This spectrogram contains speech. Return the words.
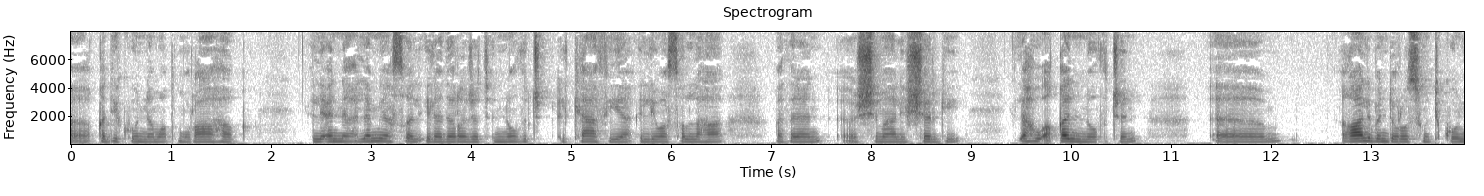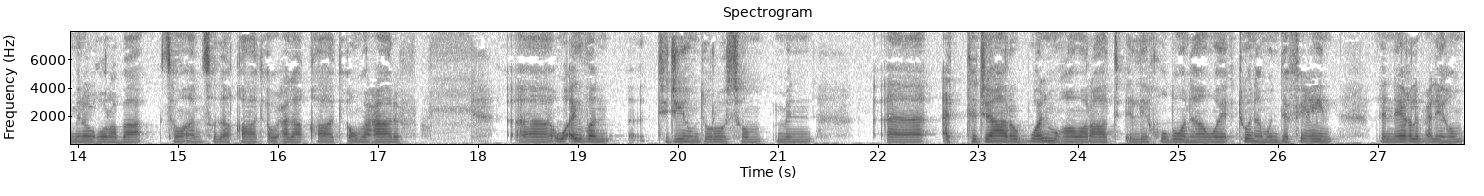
آه، قد يكون نمط مراهق لأنه لم يصل إلى درجة النضج الكافية اللي وصل لها مثلا الشمالي الشرقي. له أقل نضجا غالبا دروسهم تكون من الغرباء سواء صداقات أو علاقات أو معارف. آه، وأيضا تجيهم دروسهم من آه، التجارب والمغامرات اللي يخوضونها ويأتونها مندفعين لأنه يغلب عليهم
